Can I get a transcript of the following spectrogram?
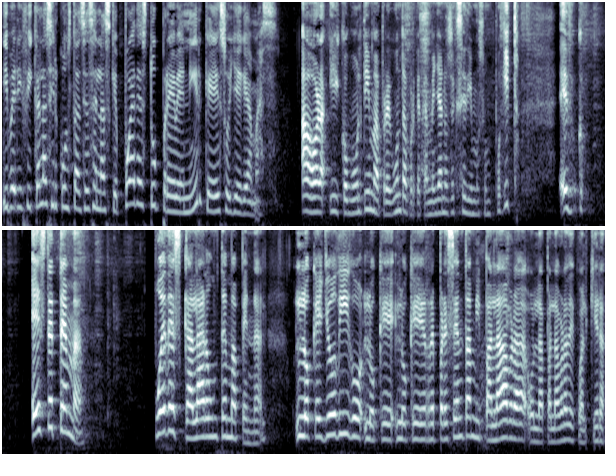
y verifica las circunstancias en las que puedes tú prevenir que eso llegue a más. Ahora, y como última pregunta, porque también ya nos excedimos un poquito. Este tema puede escalar a un tema penal. Lo que yo digo, lo que, lo que representa mi palabra o la palabra de cualquiera,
